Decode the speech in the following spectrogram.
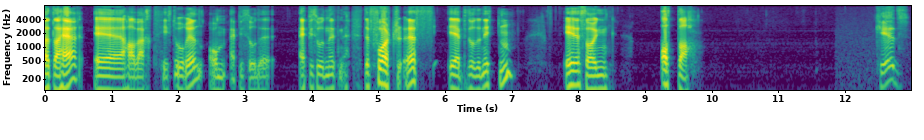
Dette her er, har vært historien om episode, episode 19 The Fortress i episode 19 i sesong 8. Kids,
